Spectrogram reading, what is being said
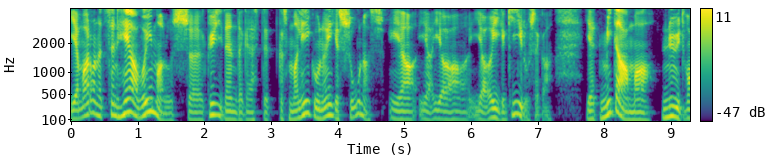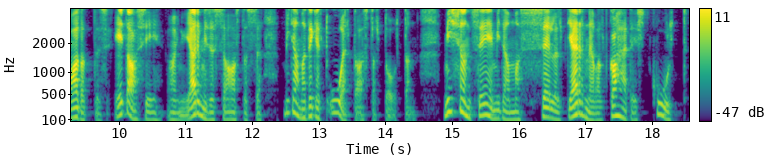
ja ma arvan, et see on hea võimalus äh, küsida enda käest, et kas ma liigun õiges suunas ja, ja, ja, ja õige kiirusega ja et mida ma nüüd vaadates edasi, on ju, järgmisesse aastasse, mida ma tegelikult uuelt aastalt ootan. mis on see, mida ma sellelt järgnevalt kaheteist kuult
